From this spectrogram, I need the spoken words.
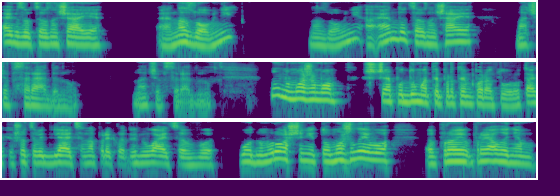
Екзо це означає е, назовні, назовні, а ендо це означає, наче всередину. Наче всередину. Ну, ми можемо ще подумати про температуру. Так, якщо це відділяється, наприклад, відбувається в водному розчині, то можливо е, проявленням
